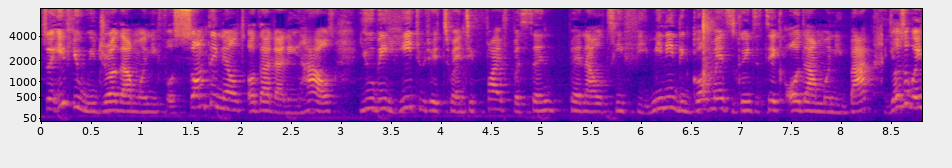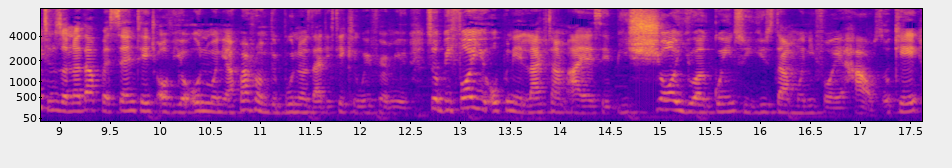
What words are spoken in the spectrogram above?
So if you withdraw that money for something else other than a house, you'll be hit with a 25% penalty fee, meaning the government is going to take all that money back. You're also going to lose another percentage of your own money apart from the bonus that they take away from you. So before you open a lifetime ISA, be sure you are going to use that money for a house, okay?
